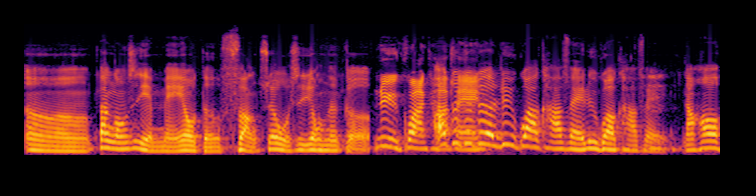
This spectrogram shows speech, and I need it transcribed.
嗯、呃，办公室也没有得放，所以我是用那个绿挂咖啡。哦，对对对，绿挂咖啡，绿挂咖啡，嗯、然后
